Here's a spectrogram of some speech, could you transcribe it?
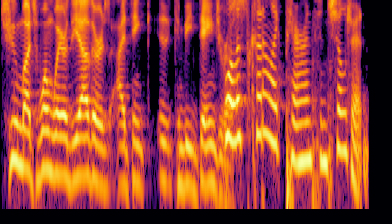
too much one way or the others. I think it can be dangerous. Well, it's kind of like parents and children.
